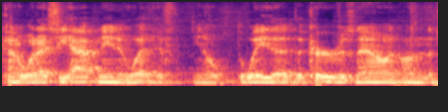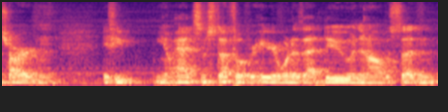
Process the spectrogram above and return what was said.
kind of what I see happening and what if you know the way that the curve is now on, on the chart and if you you know add some stuff over here, what does that do? And then all of a sudden,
